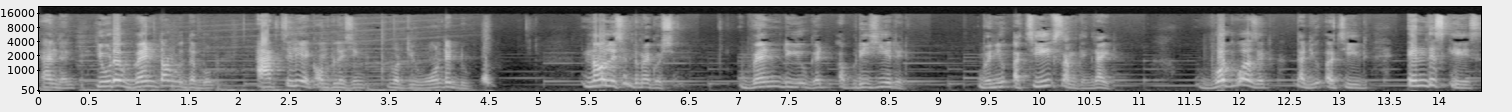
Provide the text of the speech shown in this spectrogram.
And then you would have went on with the book, actually accomplishing what you wanted to. Now listen to my question. When do you get appreciated? When you achieve something, right? What was it that you achieved in this case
